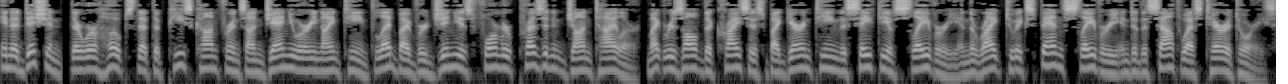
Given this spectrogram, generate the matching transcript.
In addition, there were hopes that the peace conference on January 19 led by Virginia's former President John Tyler, might resolve the crisis by guaranteeing the safety of slavery and the right to expand slavery into the Southwest Territories.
